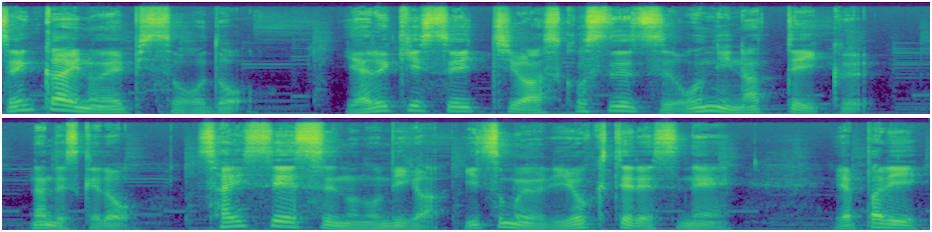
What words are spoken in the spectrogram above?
前回のエピソードやる気スイッチは少しずつオンになっていくなんですけど再生数の伸びがいつもより良くてですねやっぱり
